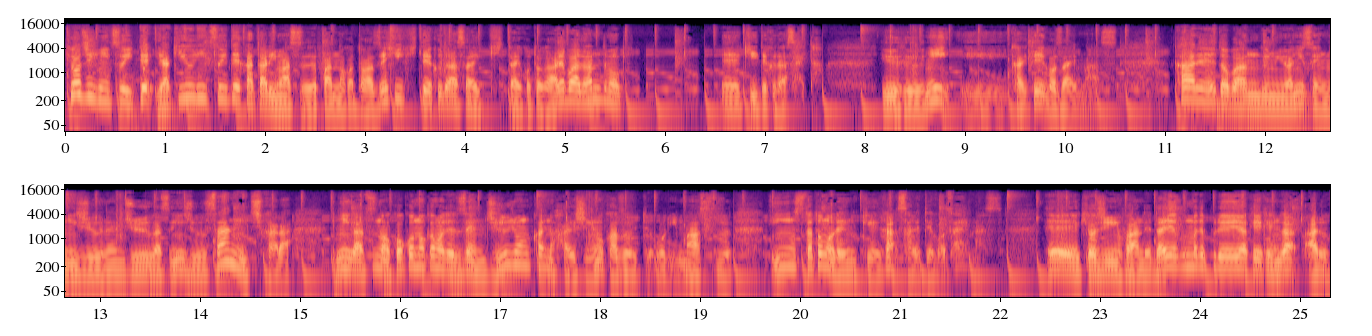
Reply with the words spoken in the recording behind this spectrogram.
巨人について、野球について語ります。ファンの方はぜひ来てください。聞きたいことがあれば何でも、えー、聞いてください。というふうに、書いてございます。彼の番組は2020年10月23日から2月の9日まで全14回の配信を数えております。インスタとの連携がされてございます。えー、巨人ファンで大学までプレイヤー経験がある、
